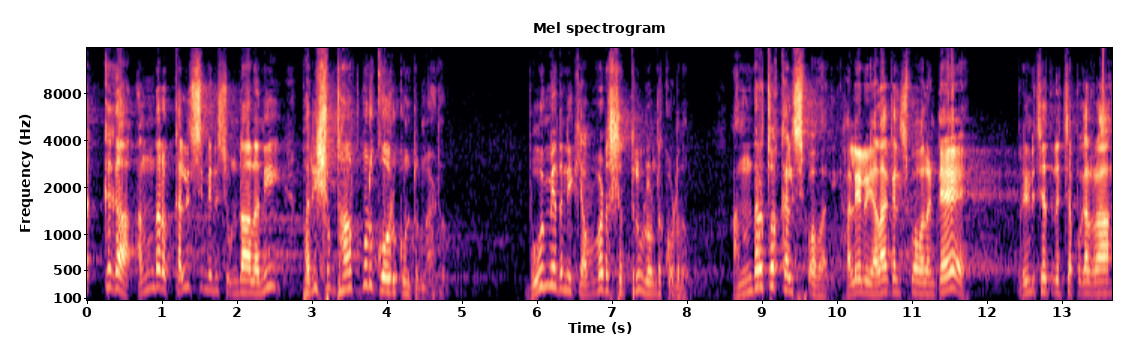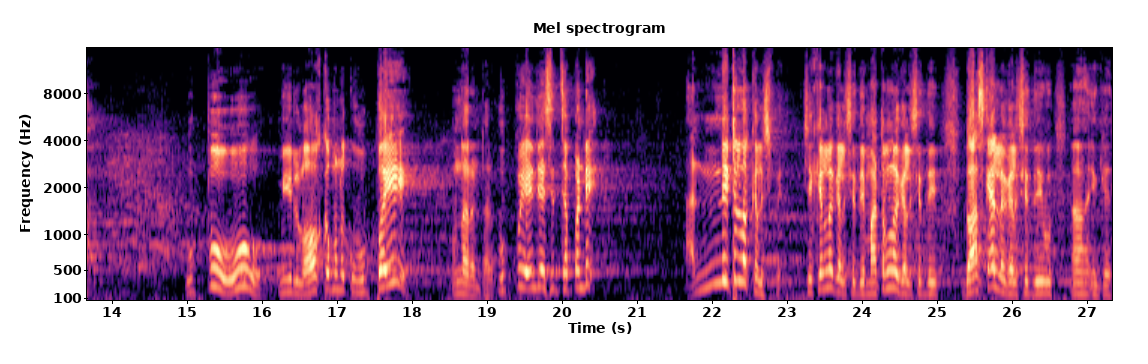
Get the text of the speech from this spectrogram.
చక్కగా అందరూ కలిసిమెలిసి ఉండాలని పరిశుద్ధాత్ముడు కోరుకుంటున్నాడు. భూమి మీద నీకు ఎవ్వడ శత్రువులు ఉండకూడదు. అందరితో కలిసిపోవాలి. హలేలు ఎలా కలిసిపోవాలంటే రెండు చేతులు చెప్పగలరా? ఉప్పు మీరు లోకమునకు ఉప్పై ఉన్నారంటారు. ఉప్పు ఏం చేసింది చెప్పండి? అన్నిటిలో కలిసిపోయింది. చికెన్లో కలిసిద్ది మటన్లో కలిసిద్ది దోసకాయల్లో కలిసిద్ది ఇంకే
